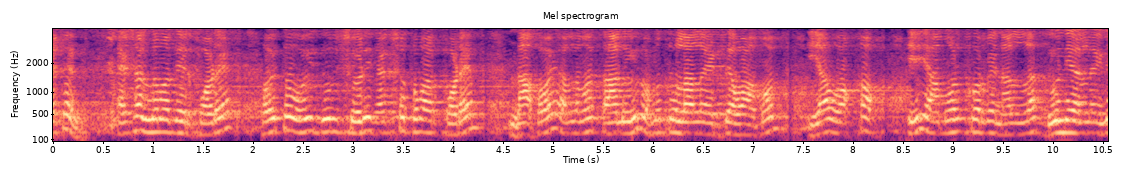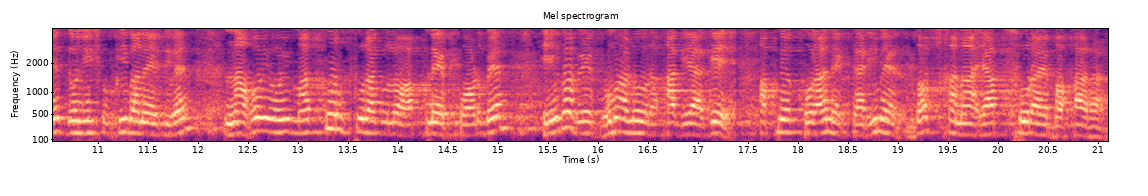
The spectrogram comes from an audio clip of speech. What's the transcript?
দেখেন, এশার নামাজের পরে হয়তো ওই দূর শরীফ একশো তোমার পড়েন, না হয় আল্লাহ তানুই রহমতুল্লাহ দেওয়া আমল, ইয়া ওয়াকফ এই আমল করবেন আল্লাহ, দুনিয়ার লাইনে ধনী সুখী বানিয়ে দিবেন। না হয় ওই মাসনুন সুরাগুলো আপনি পড়বেন, এইভাবে ঘুমানোর আগে আগে আপনি কোরআনে কারিমের দশখানা এক সুরায় বাকারার।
